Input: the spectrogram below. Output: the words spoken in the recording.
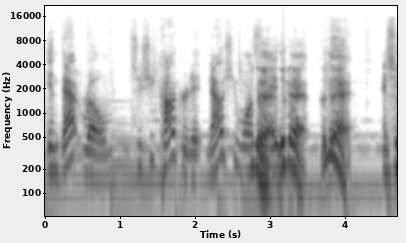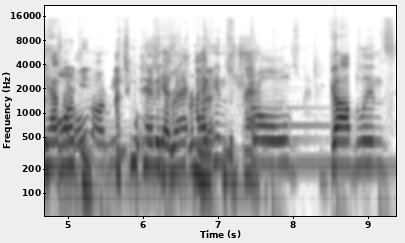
in that realm. So she conquered it. Now she wants Look at to that. Look at that. Look at that. and It's she an has army, her own army. A two-headed She has dragon. in the- in dragons, trolls, goblins,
